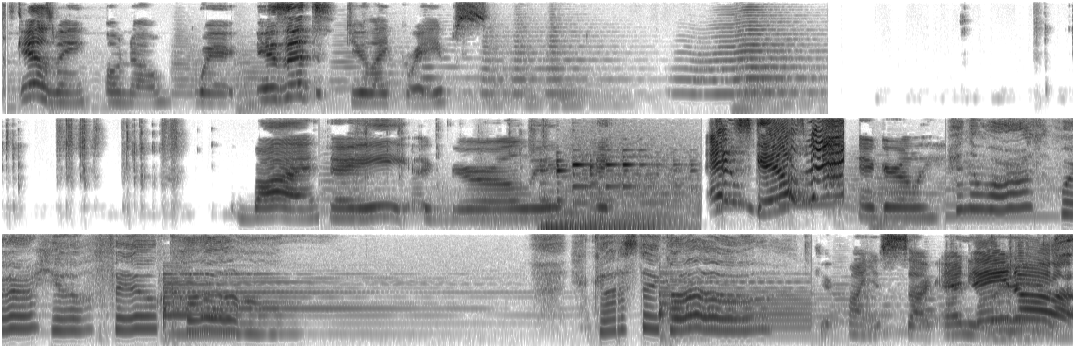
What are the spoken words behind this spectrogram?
Excuse me. Oh no. Wait, is it? Do you like grapes? Bye. Hey, girly. Hey. Excuse me? Hey, girly. In a world where you feel cold, you gotta stay cold. Okay, fine, you suck. Anyway. Dana!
